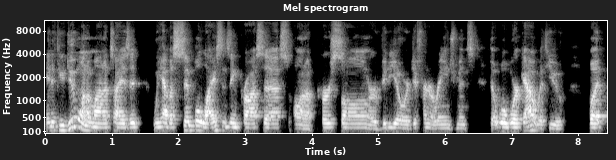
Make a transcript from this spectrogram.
And if you do want to monetize it, we have a simple licensing process on a per song or video or different arrangements that will work out with you. But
